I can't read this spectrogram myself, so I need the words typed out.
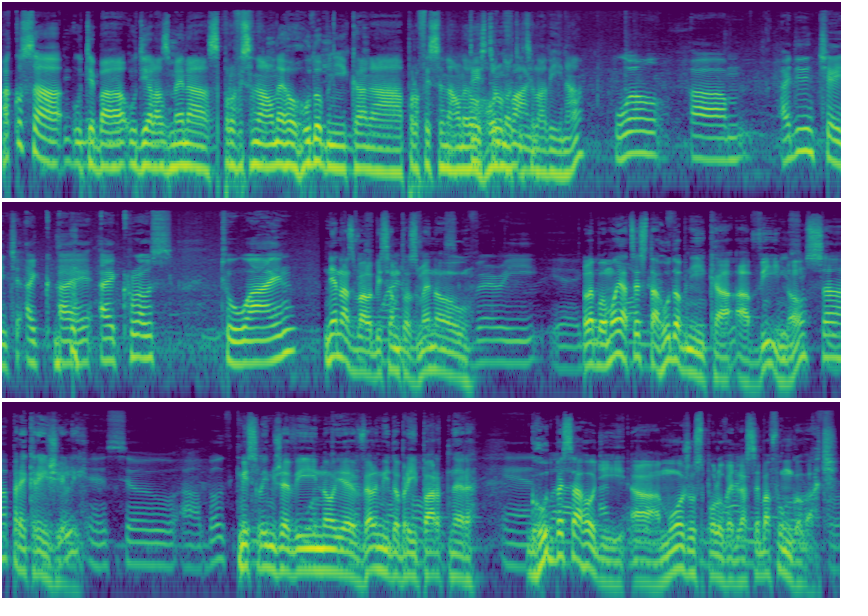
Ako sa u teba udiala zmena z profesionálneho hudobníka na profesionálneho hodnotiteľa vína? Well, um, I didn't change. I, I, I crossed to wine Nenazval by som to zmenou, lebo moja cesta hudobníka a víno sa prekrížili. Myslím, že víno je veľmi dobrý partner. K hudbe sa hodí a môžu spolu vedľa seba fungovať.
